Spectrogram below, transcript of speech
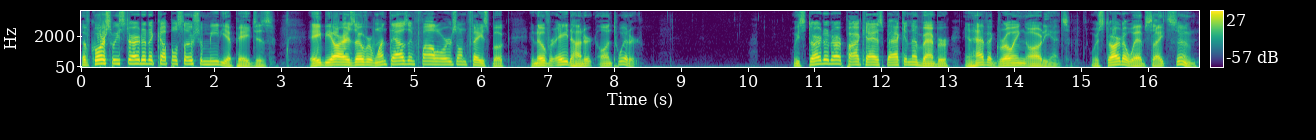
Of course, we started a couple social media pages. ABR has over 1,000 followers on Facebook and over 800 on Twitter. We started our podcast back in November and have a growing audience. We'll start a website soon.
